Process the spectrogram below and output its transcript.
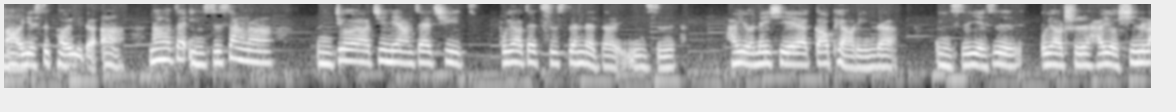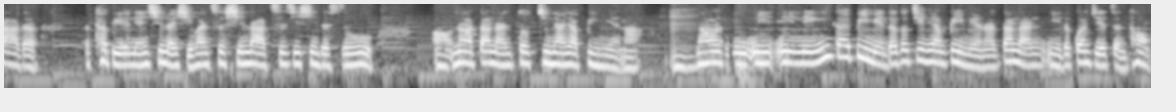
啊也是可以的啊。然后在饮食上呢，你就要尽量再去不要再吃生冷的饮食，还有那些高嘌呤的饮食也是不要吃，还有辛辣的。特别年轻人喜欢吃辛辣刺激性的食物，哦，那当然都尽量要避免了。嗯，然后你你你你应该避免的都尽量避免了。当然，你的关节疼痛，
